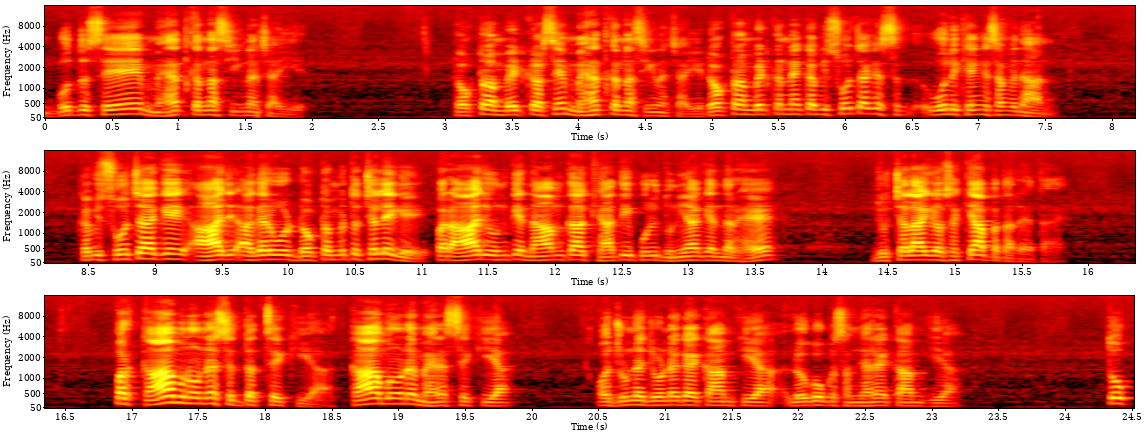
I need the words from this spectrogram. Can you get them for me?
बुद्ध से मेहनत करना सीखना चाहिए। डॉक्टर अंबेडकर से मेहनत करना सीखना चाहिए। डॉक्टर अंबेडकर ने कभी सोचा कि वो लिखेंगे संविधान? कभी सोचा कि आज अगर वो डॉक्टर अंबेडकर तो चले गए, पर आज उनके नाम का ख्याति पूरी दुनिया के अंदर है, जो चला गया, उसे क्या पता रहता है? पर काम उन्होंने शिद्दत से किया, काम उन्होंने मेहनत से किया, और जुड़ने जुड़ने का काम किया, लोगों को समझाने का काम किया। तो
